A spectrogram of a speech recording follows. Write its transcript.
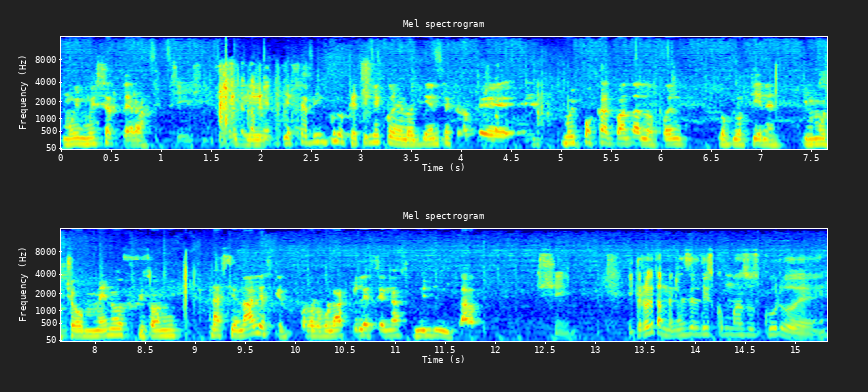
muy, muy certera. Sí, sí. Y, ese vínculo que tiene con el oyente, creo que muy pocas bandas lo pueden lo, lo tienen, y mucho menos si son nacionales, que por regular aquí la escena es muy limitada. sí. Y creo que también es el disco más oscuro de,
